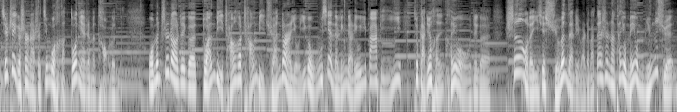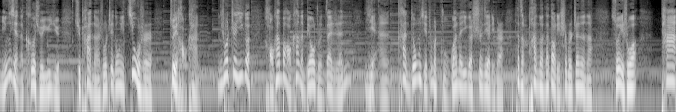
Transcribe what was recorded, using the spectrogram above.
其实这个事儿呢，是经过很多年人们讨论的。我们知道这个短比长和长比全段有一个无限的零点六一八比一，就感觉很很有这个深奥的一些学问在里边，对吧？但是呢，它又没有明学明显的科学依据去判断说这东西就是最好看的。你说这一个好看不好看的标准，在人眼看东西这么主观的一个世界里边，他怎么判断它到底是不是真的呢？所以说，它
